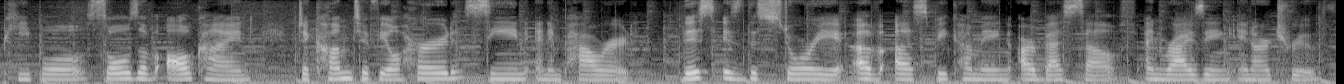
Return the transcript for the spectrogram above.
people, souls of all kind to come to feel heard, seen, and empowered. This is the story of us becoming our best self and rising in our truth.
